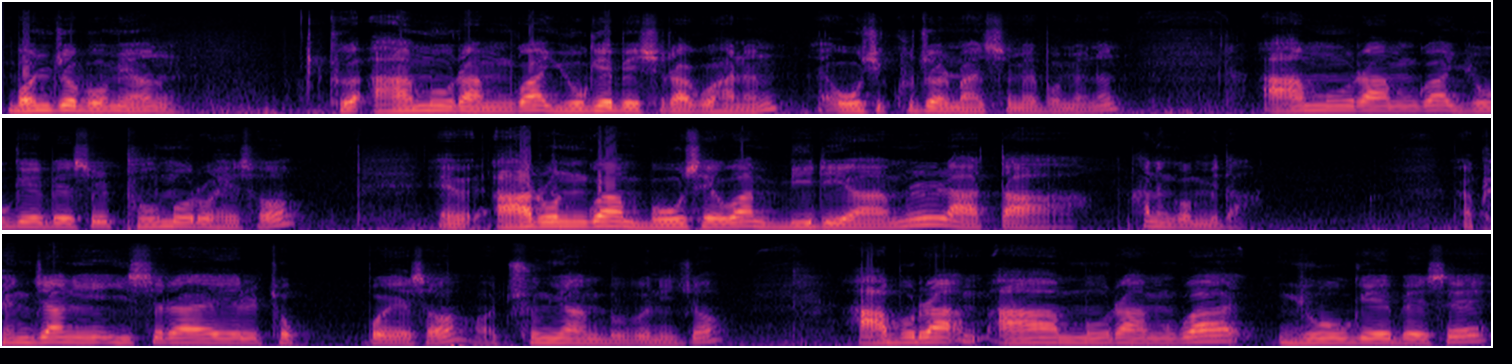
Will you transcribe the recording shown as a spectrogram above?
먼저 보면 그 아무람과 요게벳이라고 하는 59절 말씀에 보면은 아무람과 요게벳을 부모로 해서 아론과 모세와 미리암을 낳았다 하는 겁니다. 굉장히 이스라엘 족보에서 중요한 부분이죠. 아브람, 아무람과 요게벳의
